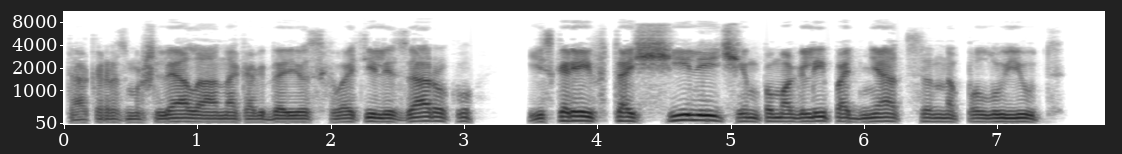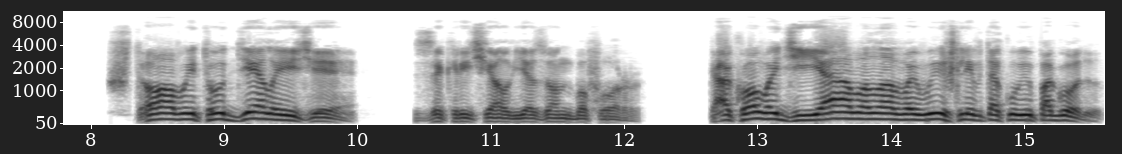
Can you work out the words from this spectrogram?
Так размышляла она, когда ее схватили за руку и скорее втащили, чем помогли подняться на полуют. — Что вы тут делаете? — закричал Язон Бофор. Какого дьявола вы вышли в такую погоду?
